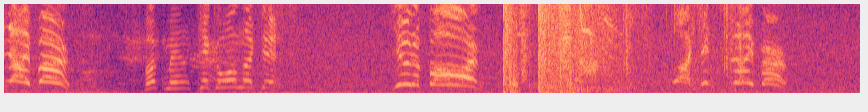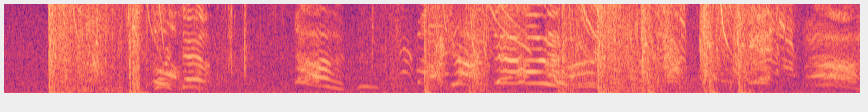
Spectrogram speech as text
Sniper! Fuck, man, I can't go on like this. Uniform! Watch it, sniper! Force down! Ah! Fuck, down! Ah!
